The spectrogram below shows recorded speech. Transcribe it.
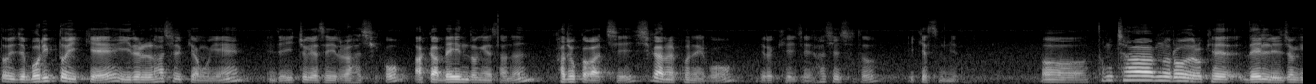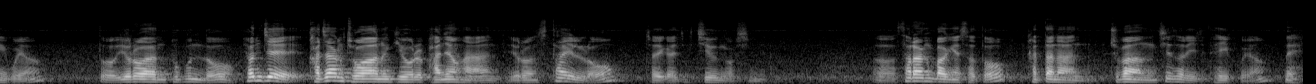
또 이제 몰입도 있게 일을 하실 경우에 이제 이쪽에서 일을 하시고 아까 메인동에서는 가족과 같이 시간을 보내고 이렇게 이제 하실 수도 있겠습니다. 어, 통창으로 이렇게 낼 예정이고요. 또 이러한 부분도 현재 가장 좋아하는 기호를 반영한 이런 스타일로 저희가 이제 지은 것입니다. 어, 사랑방에서도 간단한 주방 시설이 돼 있고요. 네,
